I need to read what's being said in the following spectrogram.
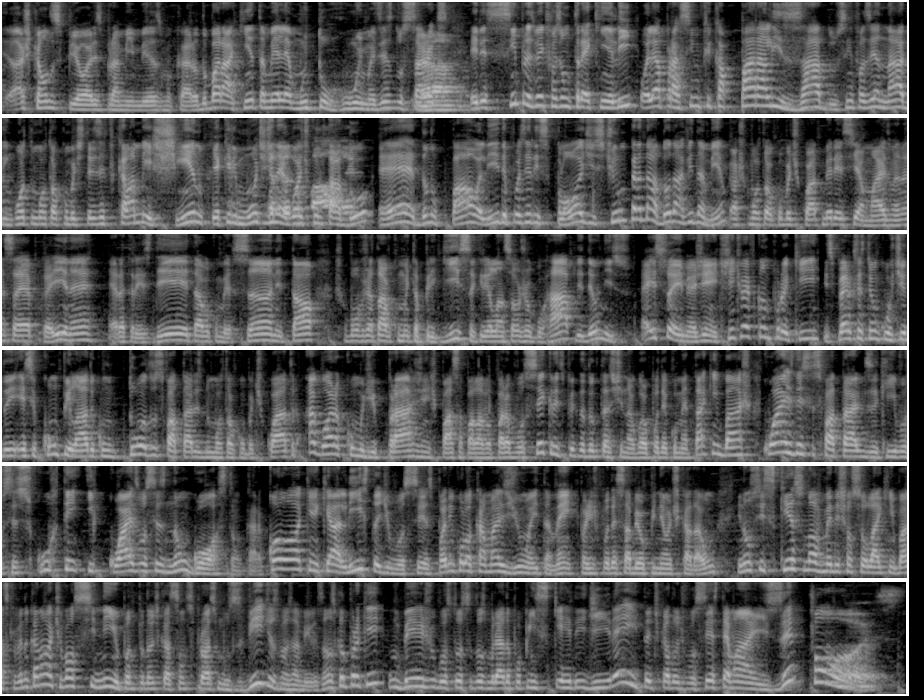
Eu acho que é um dos piores pra mim mesmo, cara. O do Baraquinha também ele é muito ruim, mas esse do Cyrex, Ah. ele simplesmente fazer um trequinho ali, olhar pra cima e ficar paralisado, sem fazer nada, enquanto no Mortal Kombat 3 ele fica lá mexendo e aquele monte de negócio de pau, computador, é, dando pau ali, depois ele explode, estilo um predador da vida mesmo. Eu acho que o Mortal Kombat 4 merecia mais, mas nessa época aí, né, era 3D, tava começando e tal. Acho que o povo já tava com muita preguiça, queria lançar o jogo rápido e deu nisso. É isso aí, minha gente. A gente vai ficando por aqui. Espero que vocês tenham curtido esse compilado com todos os fatales do Mortal Kombat 4. Agora, como de praxe, a gente passa a palavra para você, querido espectador que tá assistindo agora, poder comentar aqui embaixo quais desses fatales aqui vocês curtem e quais vocês não gostam, cara. Coloquem aqui a lista de vocês, podem colocar mais de um aí também, pra gente poder saber a opinião de cada um. E não se esqueça novamente de deixar o seu like aqui embaixo, inscrever no canal, ativar o sininho para não perder notificação dos próximos vídeos, meus amigos. Vamos ficando por aqui. Um beijo, gostou, se dá uma olhada um pouquinho esquerda e direita de cada um de vocês. Até mais. E... Fomos!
